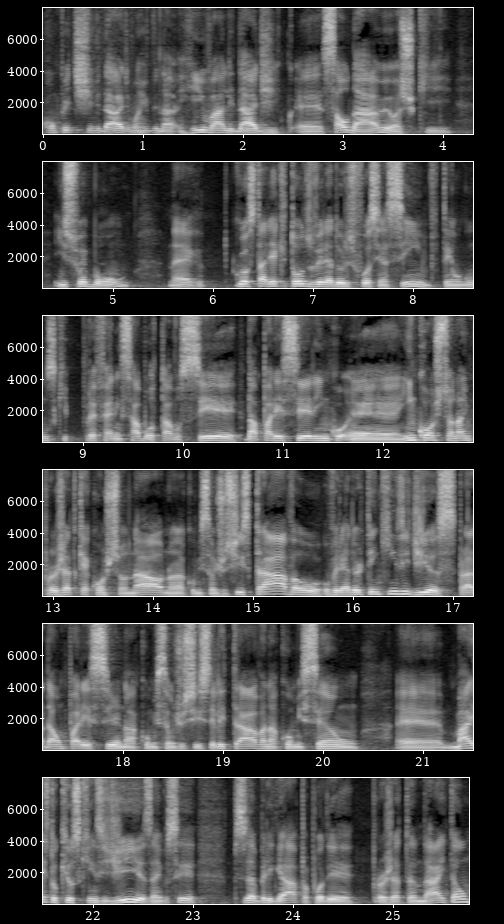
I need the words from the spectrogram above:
competitividade, uma rivalidade é, saudável. Acho que isso é bom, né? Gostaria que todos os vereadores fossem assim. Tem alguns que preferem sabotar você, dar parecer inco é, inconstitucional em projeto que é constitucional na Comissão de Justiça. Trava, o, o vereador tem 15 dias para dar um parecer na Comissão de Justiça. Ele trava na comissão é, mais do que os 15 dias, aí você precisa brigar para poder projeto andar. Então,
